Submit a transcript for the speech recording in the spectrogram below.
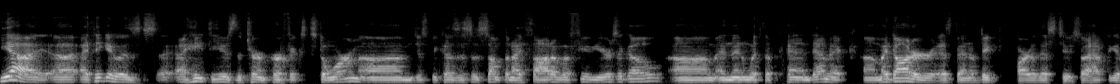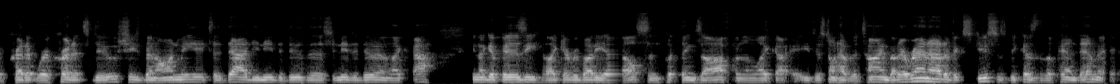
Yeah, uh, I think it was. I hate to use the term "perfect storm," um, just because this is something I thought of a few years ago, um, and then with the pandemic, uh, my daughter has been a big part of this too. So I have to give credit where credit's due. She's been on me to, "Dad, you need to do this. You need to do it." And like, ah, you know, I get busy like everybody else and put things off, and I'm like, I, you just don't have the time. But I ran out of excuses because of the pandemic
